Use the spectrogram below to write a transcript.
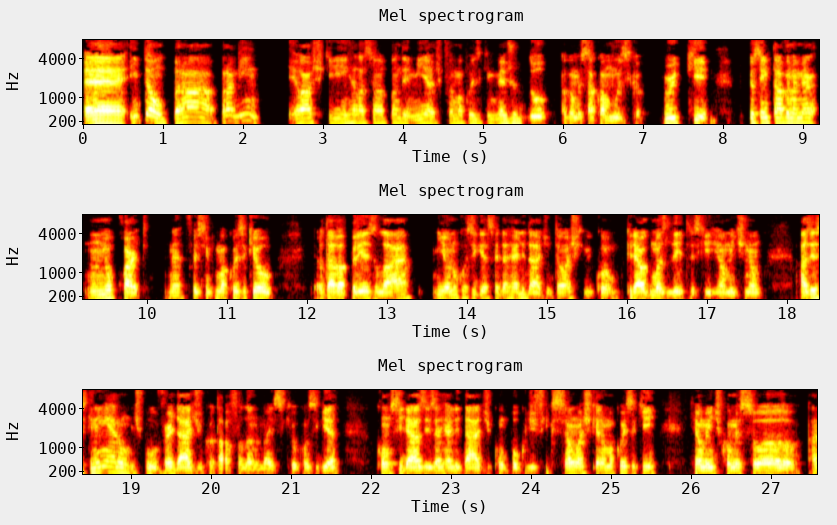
É, então, para mim, eu acho que em relação à pandemia, acho que foi uma coisa que me ajudou a começar com a música. Por quê? eu sempre estava no meu quarto, né? Foi sempre uma coisa que eu eu estava preso lá e eu não conseguia sair da realidade. Então acho que criar algumas letras que realmente não, às vezes que nem eram tipo verdade o que eu estava falando, mas que eu conseguia conciliar às vezes a realidade com um pouco de ficção, acho que era uma coisa que realmente começou a,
